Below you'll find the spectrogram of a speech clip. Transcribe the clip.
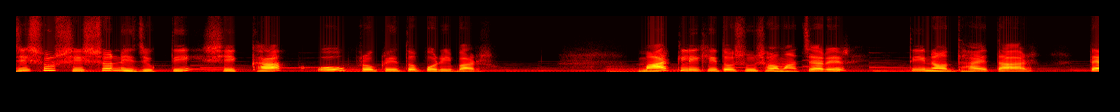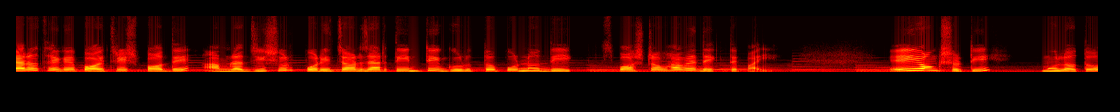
যিশুর শিষ্য নিযুক্তি, শিক্ষা ও প্রকৃত পরিবার। মার্ক লিখিত সুসমাচারের তিন অধ্যায় তার তেরো থেকে পঁয়ত্রিশ পদে আমরা যিশুর পরিচর্যার তিনটি গুরুত্বপূর্ণ দিক স্পষ্টভাবে দেখতে পাই। এই অংশটি মূলত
